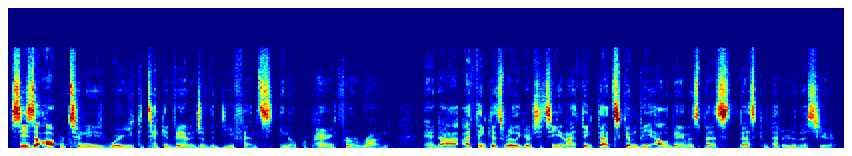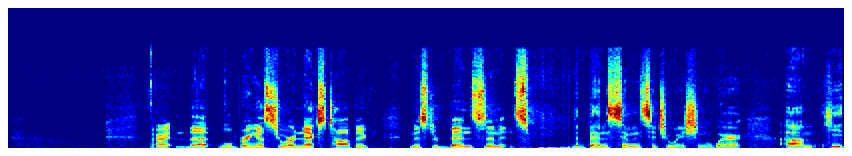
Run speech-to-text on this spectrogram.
seize the opportunity where you could take advantage of the defense, you know, preparing for a run. And uh, I think it's really good to see, and I think that's going to be Alabama's best best competitor this year. All right, that will bring us to our next topic, Mr. Ben Simmons the Ben Simmons situation, where um, he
